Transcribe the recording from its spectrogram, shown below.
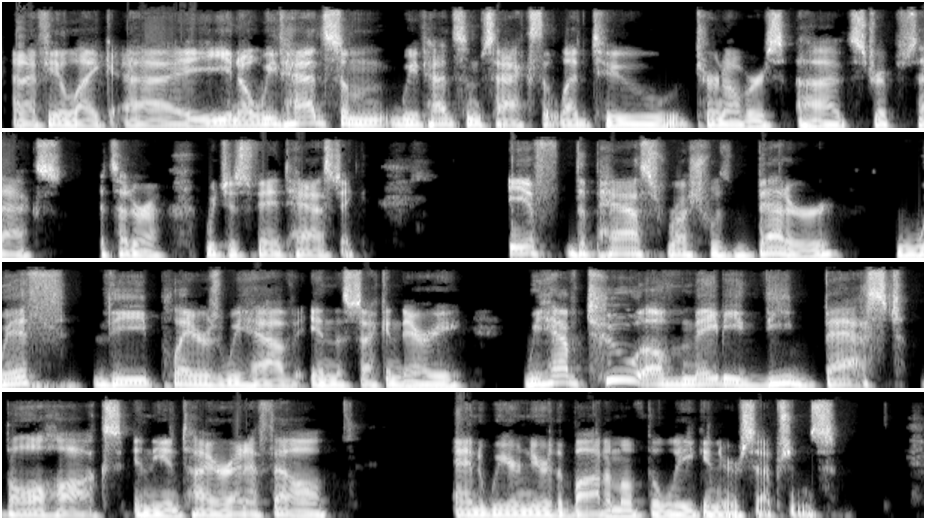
And I feel like uh, you know we've had some we've had some sacks that led to turnovers, uh, strip sacks, etc., which is fantastic. If the pass rush was better with the players we have in the secondary, we have two of maybe the best ball hawks in the entire NFL, and we are near the bottom of the league in interceptions.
